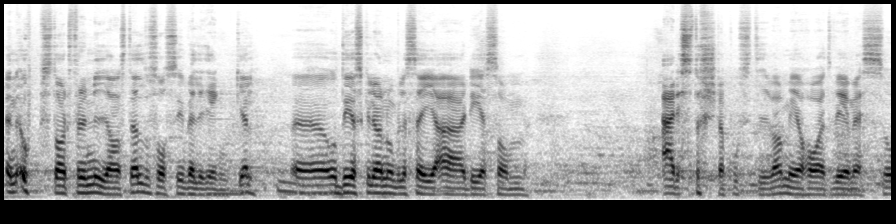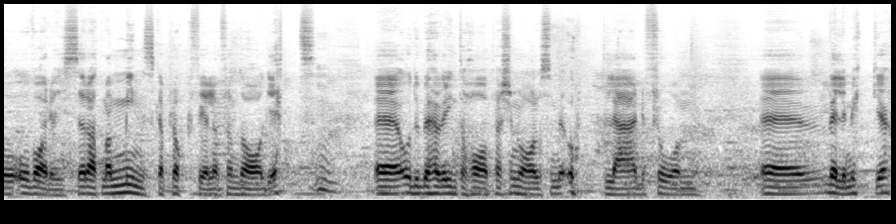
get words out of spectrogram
en uppstart för en nyanställd hos oss är väldigt enkel. Eh, och det skulle jag nog vilja säga är det som är det största positiva med att ha ett VMS och, och varuhisser. Att man minskar plockfelen från dag ett. Eh, och du behöver inte ha personal som är upplärd från veldig väldigt mycket.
